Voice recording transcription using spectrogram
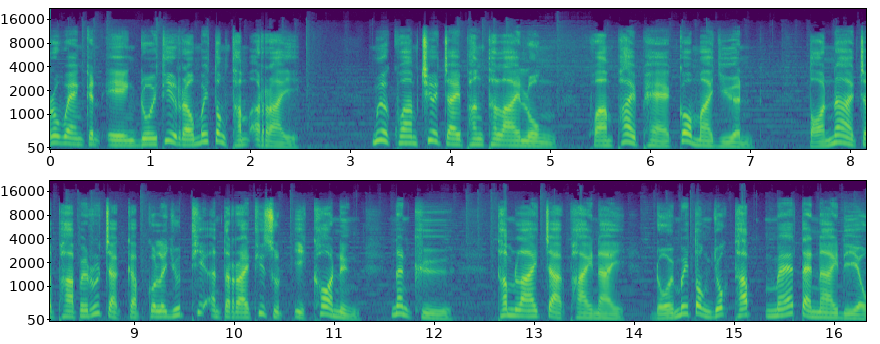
ระแวงกันเองโดยที่เราไม่ต้องทำอะไร เมื่อความเชื่อใจพังทลายลง ความพ่ายแพ้ก็มาเยือน ตอนหน้าจะพาไปรู้จักกับกลยุทธ์ที่อันตรายที่สุดอีกข้อหนึ่ง นั่นคือทำลายจากภายในโดยไม่ต้องยกทัพแม้แต่นายเดียว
